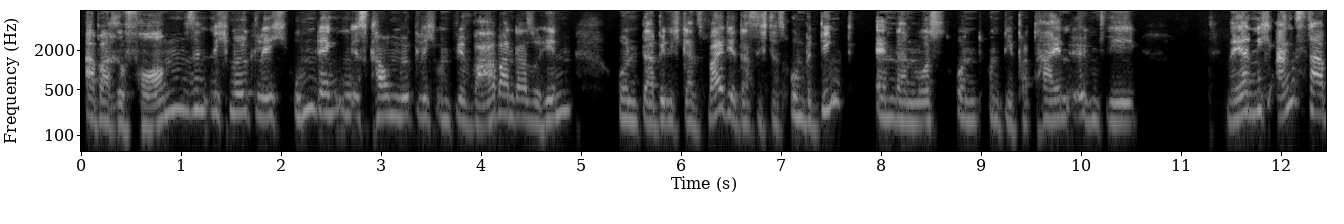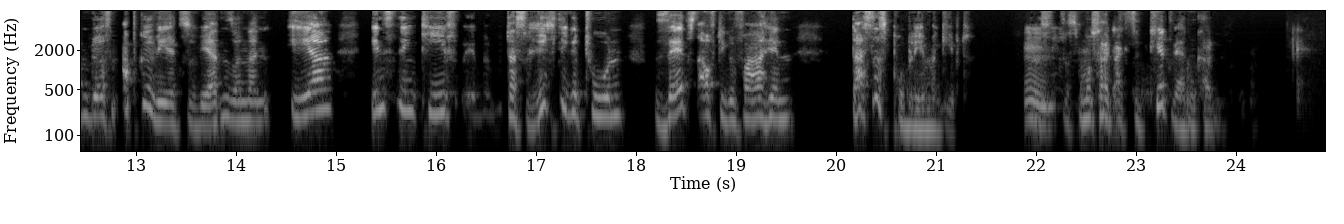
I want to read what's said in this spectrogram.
aber Reformen sind nicht möglich, Umdenken ist kaum möglich und wir wabern da so hin. Und da bin ich ganz bei dir, dass sich das unbedingt ändern muss und, und die Parteien irgendwie naja, nicht Angst haben dürfen, abgewählt zu werden, sondern eher instinktiv das Richtige tun, selbst auf die Gefahr hin, dass es Probleme gibt. Mhm. Das, das muss halt akzeptiert werden können.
